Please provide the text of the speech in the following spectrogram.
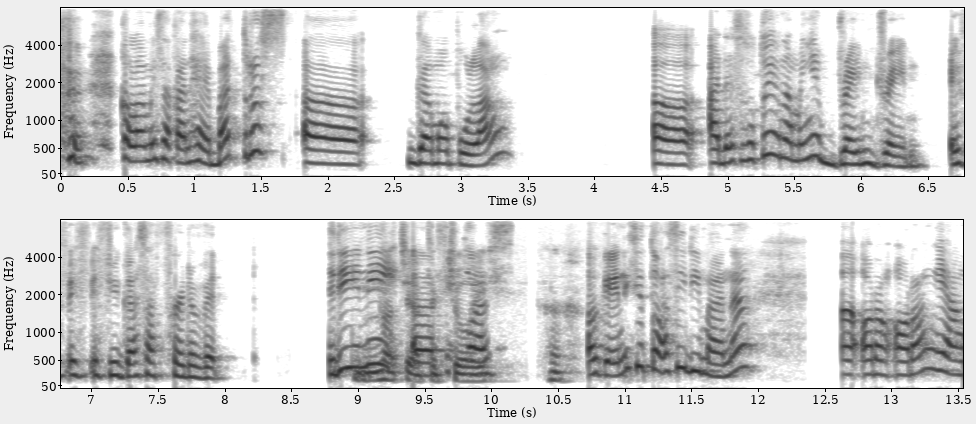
kalau misalkan hebat, terus uh, nggak mau pulang, uh, ada sesuatu yang namanya brain drain. If if if you guys have heard of it. Jadi ini uh, situasi, Oke, okay, ini situasi di mana uh, orang-orang yang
